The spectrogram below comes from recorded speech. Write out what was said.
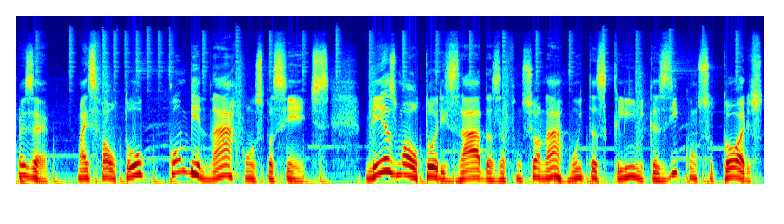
Pois é, mas faltou combinar com os pacientes. Mesmo autorizadas a funcionar, muitas clínicas e consultórios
